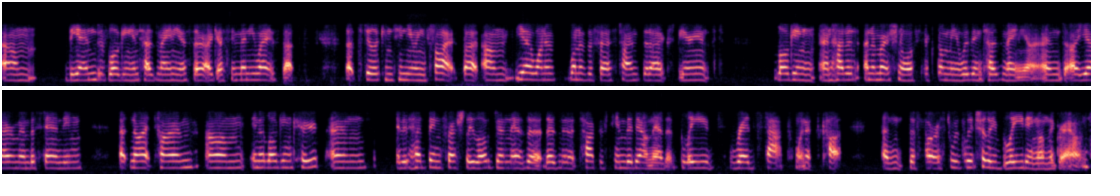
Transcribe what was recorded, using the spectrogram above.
um, the end of logging in Tasmania. So I guess in many ways that's that's still a continuing fight. But um, yeah, one of one of the first times that I experienced logging and had an, an emotional effect on me was in Tasmania, and uh, yeah, I remember standing at night time um, in a logging coop and it had been freshly logged and there's a there's a type of timber down there that bleeds red sap when it's cut and the forest was literally bleeding on the ground.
